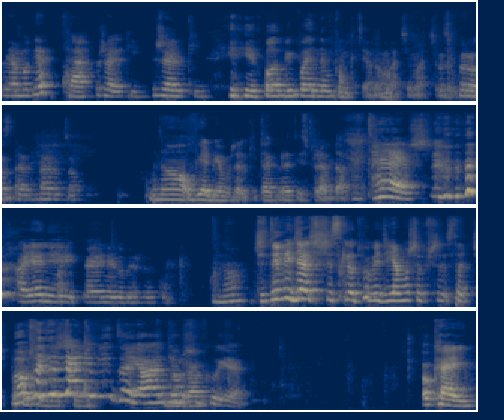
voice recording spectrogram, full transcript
To ja mogę? tak. Żelki. Żelki. po, po jednym punkcie. No macie, macie. To jest proste, bardzo. No, uwielbiam żelki, to akurat jest prawda. Też. A ja nie, a ja nie lubię żelków. No. Czy ty wiedziałaś wszystkie odpowiedzi? Ja muszę przestać ci No przecież ja nie widzę, ja nie Dobra. oszukuję. Okej,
